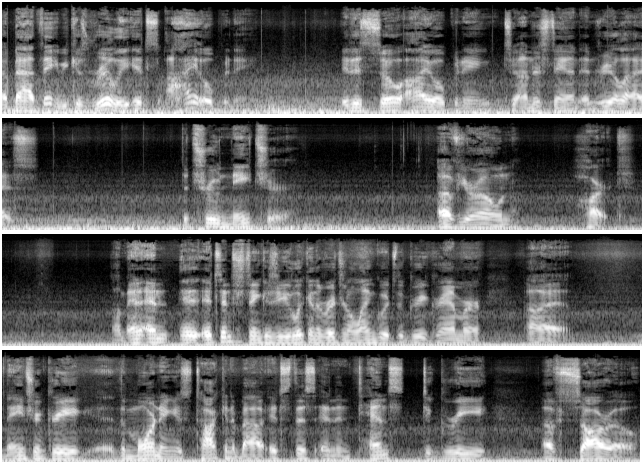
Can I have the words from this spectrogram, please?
a bad thing because really it's eye opening. It is so eye opening to understand and realize the true nature of your own heart. Um, and, and it's interesting because you look in the original language, the Greek grammar, uh, the ancient Greek, the mourning is talking about it's this an intense degree of sorrow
